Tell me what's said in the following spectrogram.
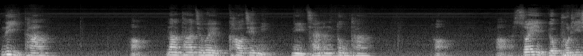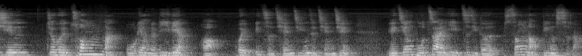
利他，啊。那他就会靠近你，你才能度他，啊，啊，所以有菩提心就会充满无量的力量啊，会一直前进，一直前进。已经不在意自己的生老病死了。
